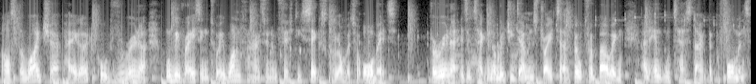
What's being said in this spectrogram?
whilst the rideshare payload, called Varuna, will be raising to a 1056 km orbit. Varuna is a technology demonstrator built for Boeing and it will test out the performance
